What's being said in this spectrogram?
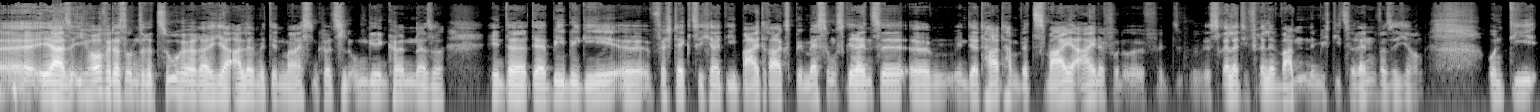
äh, ja, also ich hoffe, dass unsere Zuhörer hier alle mit den meisten Kürzeln umgehen können. Also hinter der BBG äh, versteckt sich ja die Beitragsbemessungsgrenze. Ähm, in der Tat haben wir zwei. Eine von, für, ist relativ relevant, nämlich die zur Rentenversicherung. Und die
